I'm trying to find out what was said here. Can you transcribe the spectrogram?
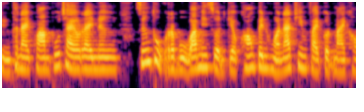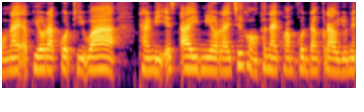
ถึงทนายความผู้ชายรายหนึ่งซึ่งถูกระบุว่ามีส่วนเกี่ยวข้องเป็นหัวหน้าทีมฝ่ายกฎหมายของนายอภิรักษ์กฎทิว่าทาง DSI มีรายชื่อของทนายความคนดังกล่าวอยู่ใน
